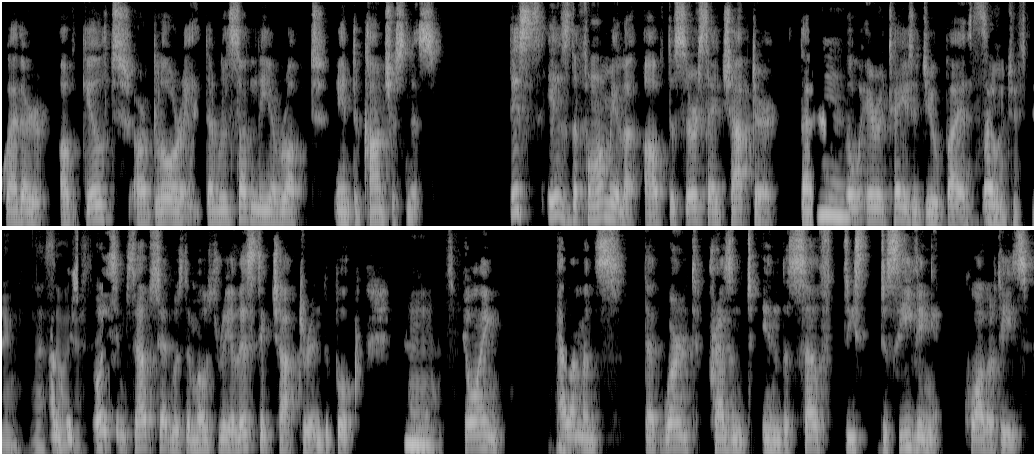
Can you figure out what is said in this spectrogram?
whether of guilt or glory, that will suddenly erupt into consciousness. This is the formula of the Circe chapter that mm. so irritated you by its so interesting. That's so interesting. Joyce himself said was the most realistic chapter in the book, mm. showing elements that weren't present in the self-deceiving qualities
